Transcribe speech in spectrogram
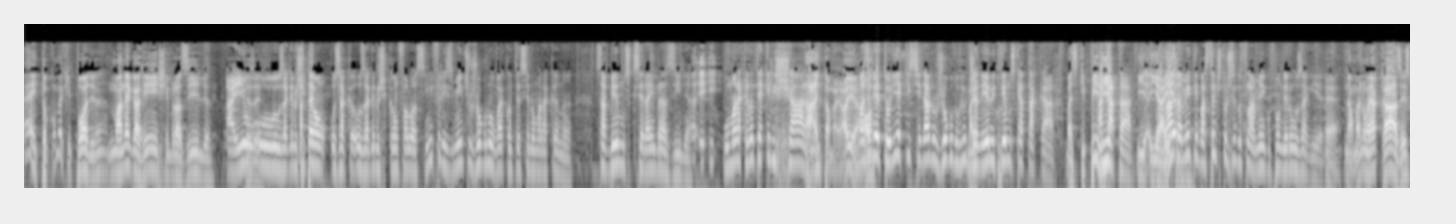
É, então, como é que pode, né? Mané Garrincha, em Brasília. Aí Quer o, dizer, o zagueiro até- Chicão, zaca- o zagueiro Chicão falou assim: infelizmente o jogo não vai acontecer no Maracanã. Sabemos que será em Brasília. Ah, e- e- O Maracanã tem aquele charme. Ah, então, mas olha, Mas ó. a diretoria quis tirar o jogo do Rio de Mas- Janeiro e temos que atacar. Mas que perigo. Acatar. E, e aí... Lá também tem bastante torcida do Flamengo, ponderou o zagueiro. É, não, mas não é a casa. é isso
